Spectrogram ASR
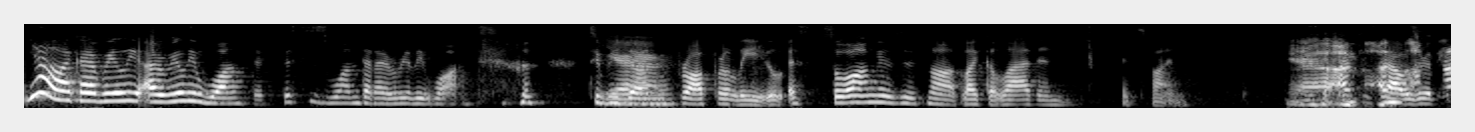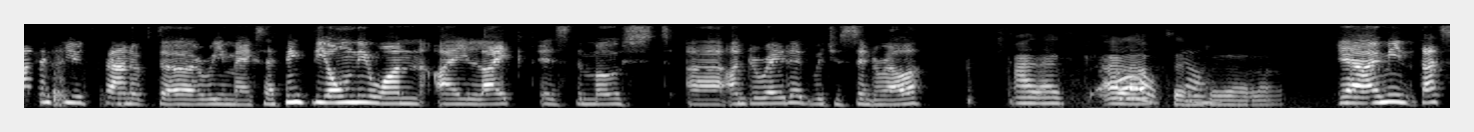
Yeah, like I really, I really want this. This is one that I really want to be Yeah. done properly. As so long as it's not like Aladdin, it's fine. Yeah, I'm, I'm, was I'm not a huge fan of the remakes. I think the only one I liked is the most uh, underrated, which is Cinderella. I liked I Oh, loved. Cinderella. Yeah, I mean that's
